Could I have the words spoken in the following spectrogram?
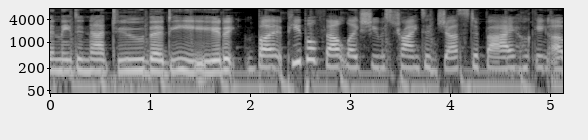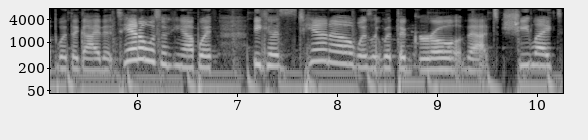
and they did not do the deed. But people felt like she was trying to justify hooking up with the guy that Tana was hooking up with because Tana was with the girl that she liked.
